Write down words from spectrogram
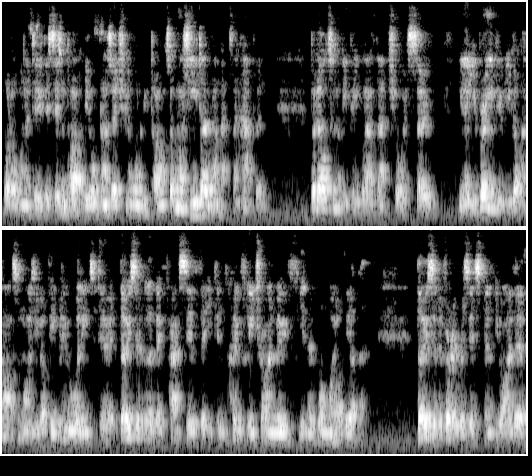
what I want to do. This isn't part of the organisation I want to be part of. And obviously, you don't want that to happen, but ultimately, people have that choice. So, you know, you bring in people, you've got hearts and minds, you've got people who are willing to do it. Those are a little bit passive that you can hopefully try and move, you know, one way or the other. Those that are very resistant, you either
